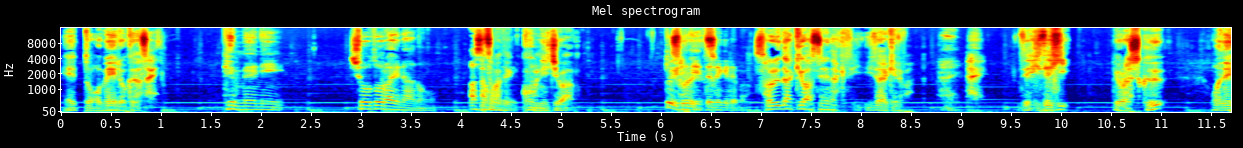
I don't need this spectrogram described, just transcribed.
えっと、メールをください。懸命に、ショートライナーの朝までこんにちは。と入れていただければ。それだけ忘れなくていただければ。はい。はい。ぜひぜひ、よろしくお願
